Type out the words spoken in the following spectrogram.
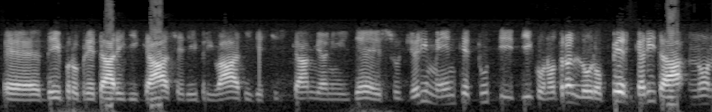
eh, dei proprietari di case, dei privati che si scambiano idee e suggerimenti e tutti dicono tra loro per carità non,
